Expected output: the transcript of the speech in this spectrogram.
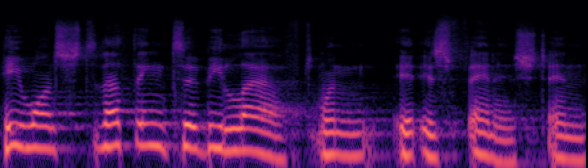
He wants nothing to be left when it is finished. And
